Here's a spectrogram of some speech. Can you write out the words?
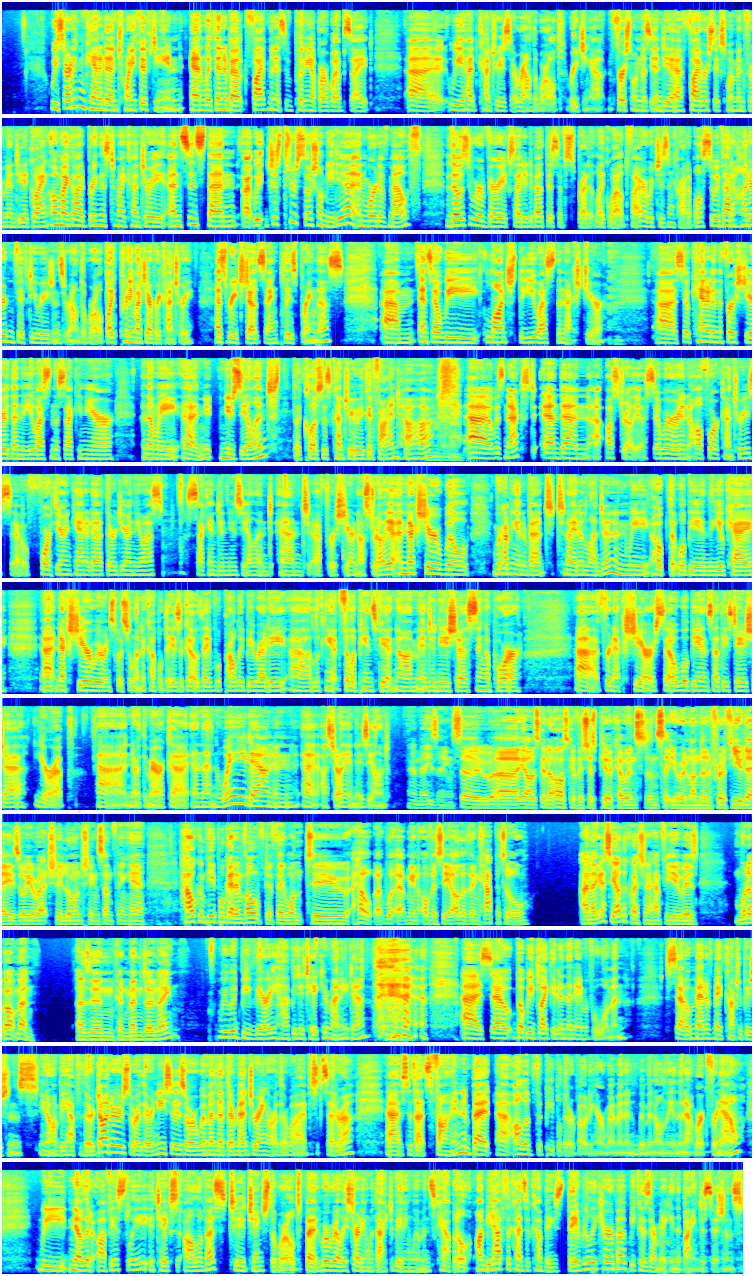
We started in Canada in 2015, and within about five minutes of putting up our website, uh, we had countries around the world reaching out. First one was India, five or six women from India going, "Oh my God, bring this to my country!" And since then, uh, we, just through social media and word of mouth, those who are very excited about this have spread it like wildfire, which is incredible. So we've had 150 regions around the world, like pretty much every country has reached out saying, "Please bring this." Um, and so we launched the U.S. the next year. Uh, so Canada in the first year, then the U.S. in the second year, and then we uh, New Zealand, the closest country we could find, haha, mm-hmm. uh, was next, and then uh, Australia. So we're in all four countries. So fourth year in Canada, third year in the U.S., second in New Zealand, and uh, first year in Australia. And next year we'll we're having an event tonight in London, and we hope that we'll be in the U.K. Uh, next year. We were in Switzerland a couple days ago. They will probably be ready, looking at Philippines, Vietnam, Indonesia, Singapore uh, for next year. So we'll be in Southeast Asia, Europe, uh, North America, and then way down in uh, Australia and New Zealand. Amazing. So, uh, yeah, I was going to ask if it's just pure coincidence that you're in London for a few days or you're actually launching something here. How can people get involved if they want to help? Uh, I mean, obviously, other than capital. And I guess the other question I have for you is what about men? As in, can men donate? We would be very happy to take your money, Dan. uh, so, but we'd like it in the name of a woman. So men have made contributions, you know, on behalf of their daughters or their nieces or women okay. that they're mentoring or their wives, etc. Uh, so that's fine. But uh, all of the people that are voting are women and women only in the network for now. We know that obviously it takes all of us to change the world, but we're really starting with activating women's capital on behalf of the kinds of companies they really care about because they're making the buying decisions.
